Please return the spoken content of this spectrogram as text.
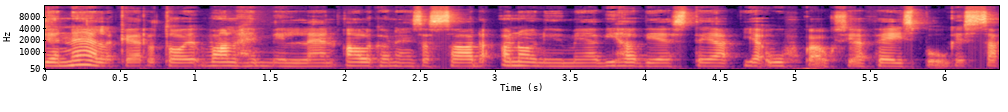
Janelle kertoi vanhemmilleen alkaneensa saada anonyymejä vihaviestejä ja uhkauksia Facebookissa.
